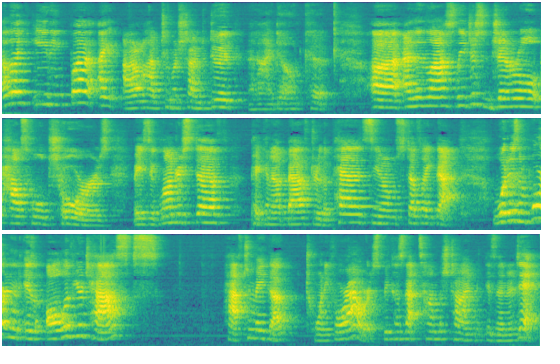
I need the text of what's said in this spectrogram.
I like eating, but I, I don't have too much time to do it, and I don't cook. Uh, and then lastly, just general household chores, basic laundry stuff, picking up after the pets, you know, stuff like that. What is important is all of your tasks have to make up 24 hours because that's how much time is in a day.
